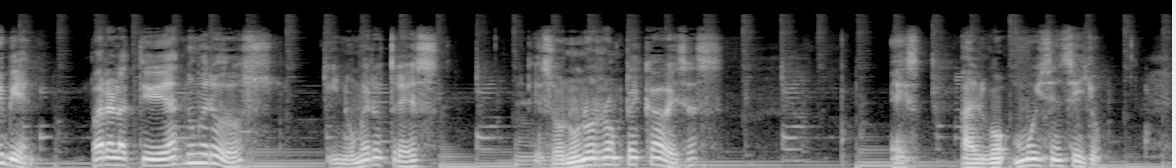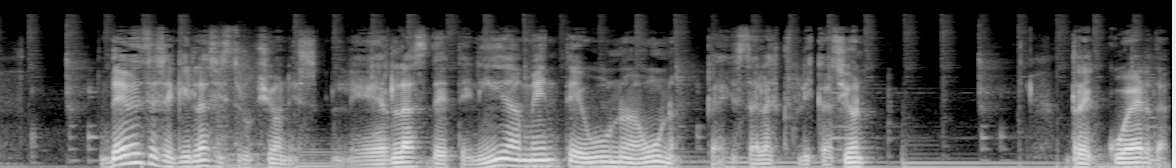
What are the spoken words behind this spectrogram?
Muy bien, para la actividad número 2 y número 3, que son unos rompecabezas, es algo muy sencillo. Debes de seguir las instrucciones, leerlas detenidamente una a una, que ahí está la explicación. Recuerda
